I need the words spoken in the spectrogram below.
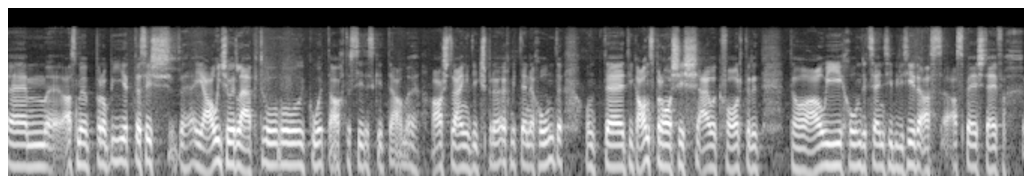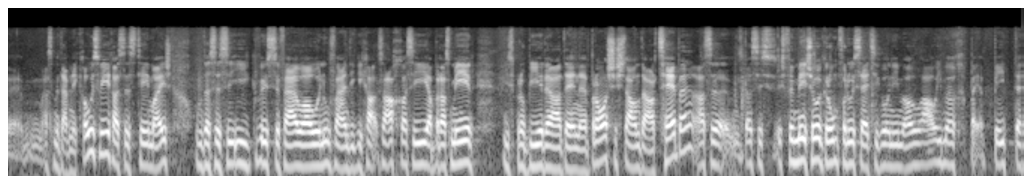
Ähm, als man probiert, das, ist, das haben ja alle schon erlebt, wo Gutachter sind, es gibt auch anstrengende Gespräche mit diesen Kunden und äh, die ganze Branche ist auch gefordert, da alle Kunden zu sensibilisieren, als Asbest einfach, ähm, dass man dem nicht ausweichen kann, dass das Thema ist und dass es in gewissen Fällen auch eine aufwendige Sache sein kann, aber dass wir uns probieren, an diesen Branchenstandards zu heben. Also das ist, für mich schon eine Grundvoraussetzung, die ich auch alle möchte bitten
